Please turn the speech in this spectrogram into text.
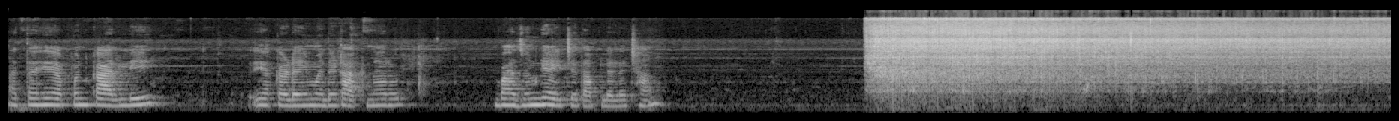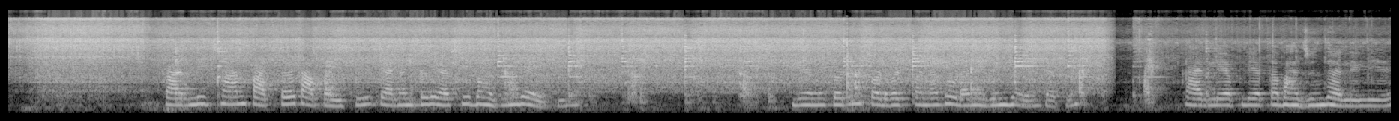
आता हे आपण कारली या कढईमध्ये टाकणार आहोत. भाजून घ्यायचेत आपल्याला छान. कारली छान पातळ कापायची त्यानंतर याची भाजून घ्यायची. जेणेकरून कडवटपणा थोडा निघून जाईल त्यातून. कारली आपली आता भाजून झालेली आहे.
